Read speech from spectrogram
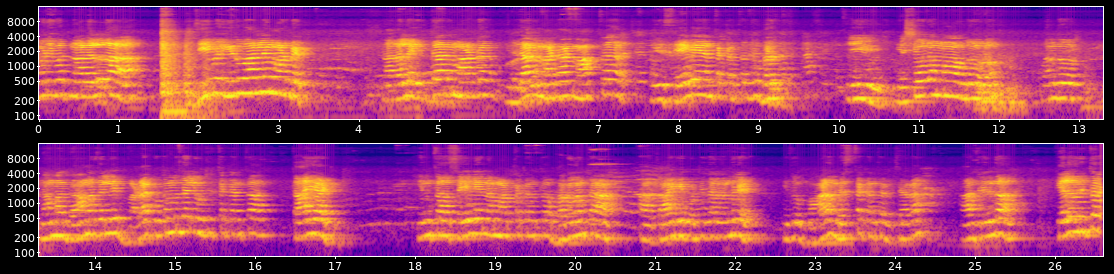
ನೋಡಿ, ಇವತ್ತು ನಾವೆಲ್ಲ ಜೀವ ಇರುವಾಗಲೇ ಮಾಡಬೇಕು. ನಾವೆಲ್ಲ ಇದ್ದಾಗ ಮಾಡಿದಾಗ ಇದ್ದಾಗ ಮಾಡಿದಾಗ ಮಾತ್ರ ಈ ಸೇವೆ ಅಂತಕ್ಕಂಥದ್ದು ಬರುತ್ತೆ. ಈ ಯಶೋದಮ್ಮ ಅವರು ಒಂದು ನಮ್ಮ ಗ್ರಾಮದಲ್ಲಿ, ಬಡ ಕುಟುಂಬದಲ್ಲಿ ಹುಟ್ಟಿರ್ತಕ್ಕಂಥ ತಾಯಿಯಾಗಿ ಇಂಥ ಸೇವೆಯನ್ನು ಮಾಡ್ತಕ್ಕಂಥ ಭಗವಂತ ಆ ತಾಯಿಗೆ ಕೊಟ್ಟಿದ್ದಾನಂದ್ರೆ ಇದು ಬಹಳ ಮೆಚ್ಚತಕ್ಕಂಥ ವಿಚಾರ. ಆದ್ರಿಂದ ಕೆಲವರಿತರ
